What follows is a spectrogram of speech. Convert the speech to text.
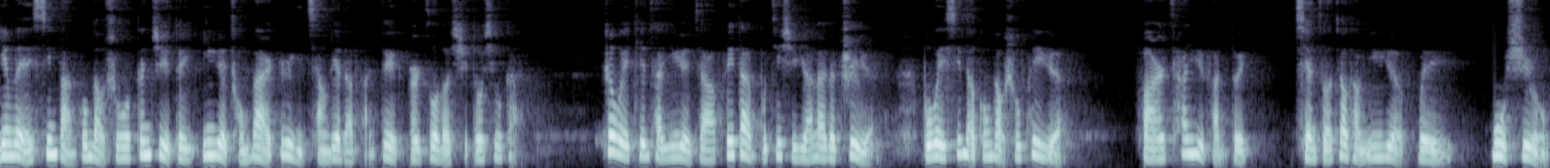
因为新版公祷书根据对音乐崇拜日益强烈的反对而做了许多修改。这位天才音乐家非但不继续原来的志愿，不为新的公祷书配乐，反而参与反对，谴责教堂音乐为。慕虚荣。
